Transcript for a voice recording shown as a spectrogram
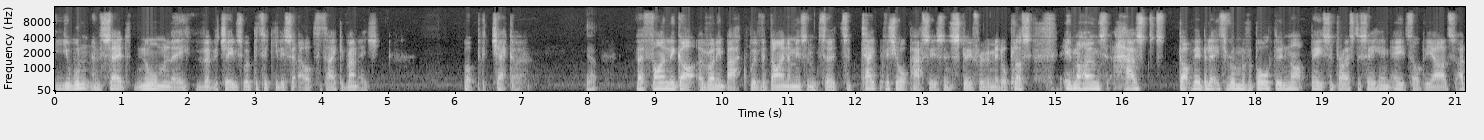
you wouldn't have said normally that the Chiefs were particularly set up to take advantage. But Pacheco. Yeah. They've finally got a running back with the dynamism to, to take the short passes and scoot through the middle. Plus, if Mahomes has got the ability to run with the ball, do not be surprised to see him eat up the yards. I,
